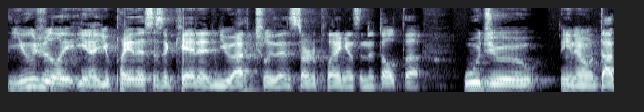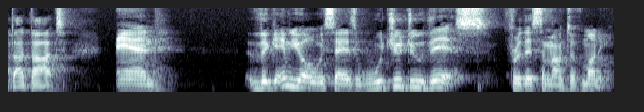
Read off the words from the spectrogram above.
Usually, you know, you play this as a kid, and you actually then started playing as an adult. The would you, you know, dot dot dot, and the game you always say is, would you do this for this amount of money?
